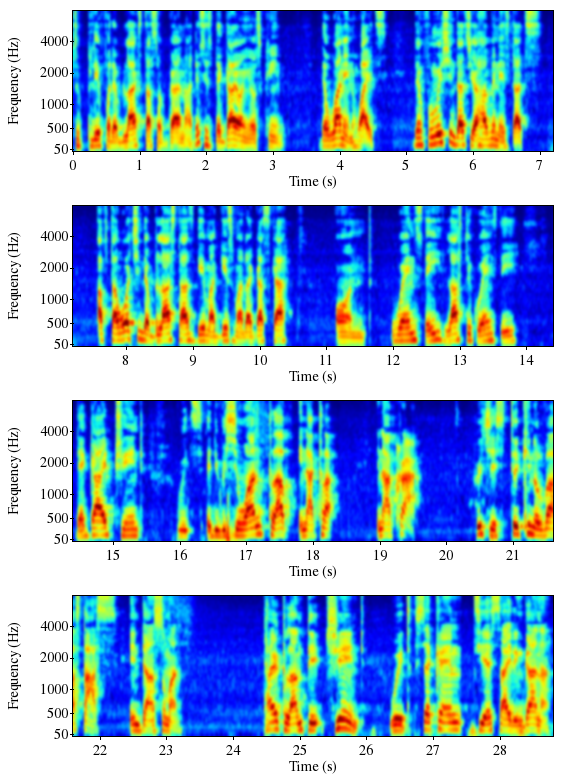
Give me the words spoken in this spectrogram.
to play for the Black Stars of Ghana. This is the guy on your screen, the one in white. The information that you are having is that after watching the Black Stars game against Madagascar on Wednesday, last week Wednesday, the guy trained with a Division One club in Accra, in Accra, which is taking over Stars in Dansoman. Tariq Lamptey trained with second tier side in Ghana,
